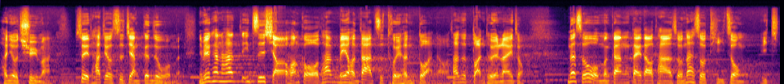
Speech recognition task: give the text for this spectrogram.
很有趣吗？所以它就是这样跟着我们。你别看它一只小黄狗，它没有很大只，腿很短哦，它是短腿的那一种。那时候我们刚带到它的时候，那时候体重已经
